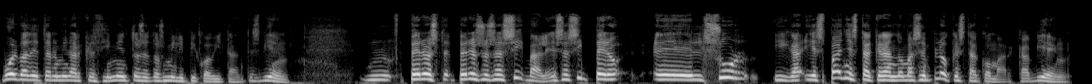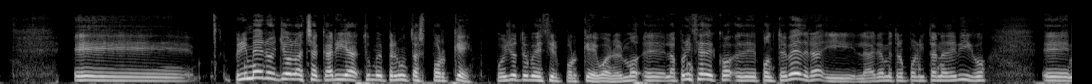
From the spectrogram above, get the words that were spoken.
vuelve a determinar crecimientos de 2.000 y pico habitantes. Bien. Mm, pero, este- pero eso es así, vale, es así, pero eh, el sur y, España está creando más empleo que esta comarca. Bien. Eh, primero yo lo achacaría, tú me preguntas por qué. Pues yo te voy a decir por qué. Bueno, el eh, la provincia de, de Pontevedra y la área metropolitana de Vigo eh,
